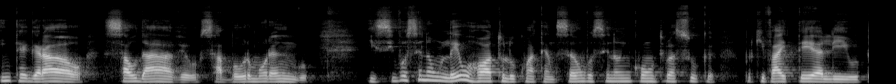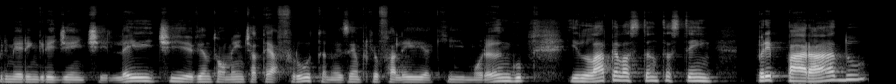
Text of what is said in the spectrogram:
integral, saudável, sabor morango. E se você não lê o rótulo com atenção, você não encontra o açúcar, porque vai ter ali o primeiro ingrediente leite, eventualmente até a fruta, no exemplo que eu falei aqui, morango, e lá pelas tantas tem preparado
